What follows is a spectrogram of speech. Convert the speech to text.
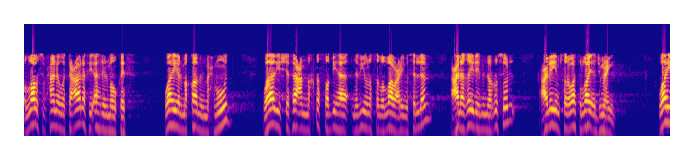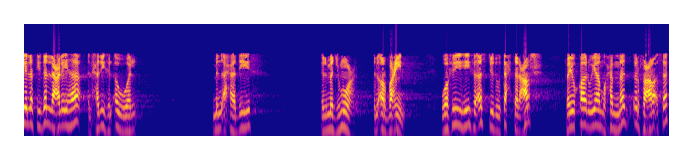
الله سبحانه وتعالى في أهل الموقف وهي المقام المحمود. وهذه الشفاعة ما اختص بها نبينا صلى الله عليه وسلم على غيره من الرسل عليهم صلوات الله أجمعين. وهي التي دل عليها الحديث الأول من أحاديث المجموع الأربعين وفيه فأسجد تحت العرش فيقال يا محمد ارفع رأسك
